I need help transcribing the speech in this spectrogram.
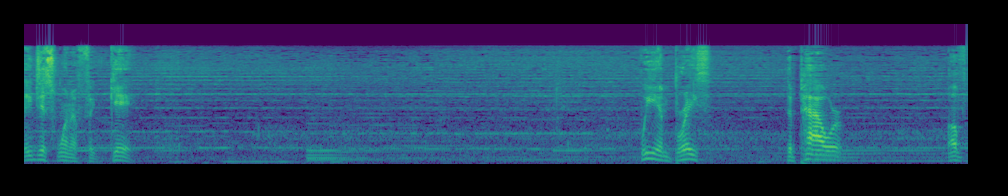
They just want to forget. We embrace the power of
